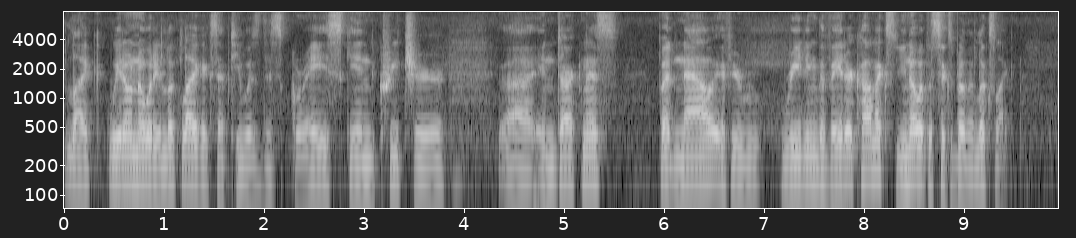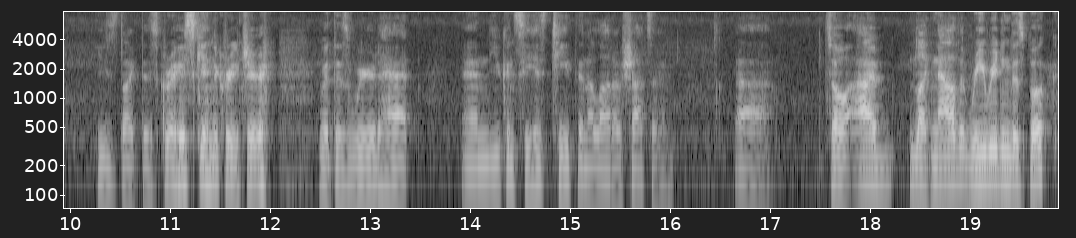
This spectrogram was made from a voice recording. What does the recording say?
like we don't know what he looked like except he was this gray-skinned creature uh, in darkness. But now, if you're reading the Vader comics, you know what the sixth brother looks like. He's like this gray-skinned creature with this weird hat, and you can see his teeth in a lot of shots of him. Uh, so I like now that rereading this book,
